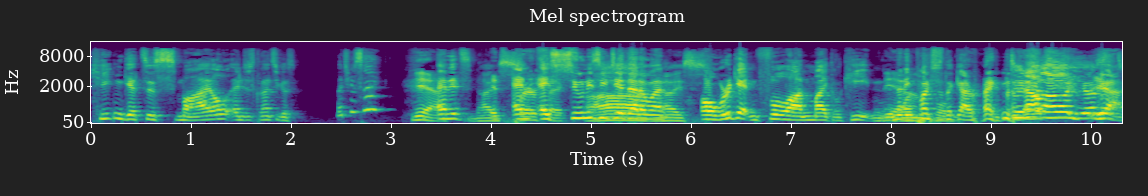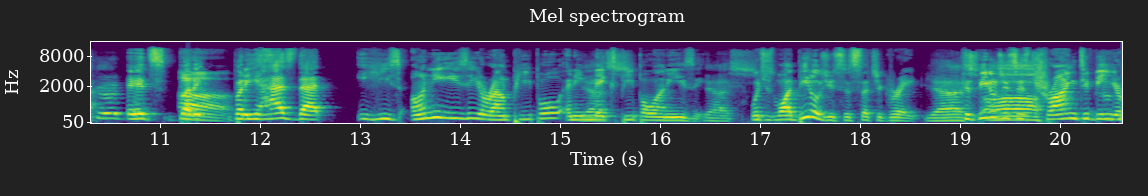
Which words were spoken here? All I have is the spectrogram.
Keaton gets his smile and just glances. He goes, "What'd you say?" Yeah. And it's Nice. And Perfect. as soon as he did that, I Ah, went, nice. "Oh, we're getting full on Michael Keaton." And then he Yeah. punches the guy right in the Did he? mouth. Oh, yes, that's good. It's but Uh, it, but he has that. He's uneasy around people, and he Yes. makes people uneasy. Yes. which is why Beetlejuice is such a great. Yes. because Beetlejuice is trying to be your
